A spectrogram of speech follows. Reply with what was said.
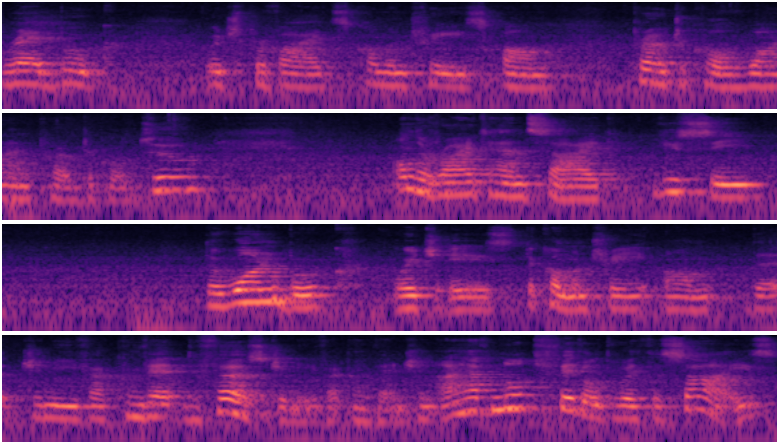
red book which provides commentaries on Protocol 1 and Protocol 2. On the right hand side, you see the one book, which is the commentary on the Geneva Conven- the first Geneva Convention. I have not fiddled with the size,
